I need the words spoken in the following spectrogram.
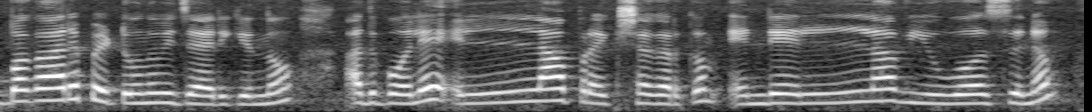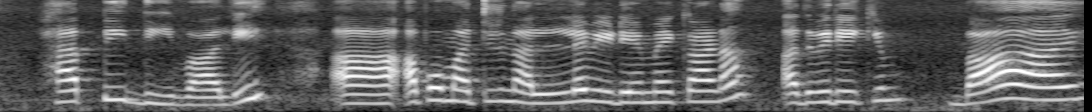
ഉപകാരപ്പെട്ടു എന്ന് വിചാരിക്കുന്നു. അതുപോലെ എല്ലാ പ്രേക്ഷകർക്കും എന്റെ എല്ലാ വ്യൂവേഴ്സിനും ഹാപ്പി ദീപാവലി. അപ്പോൾ മറ്റൊരു നല്ല വീഡിയോയുമായി കാണാം. അതുവരേക്കും ബായ്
